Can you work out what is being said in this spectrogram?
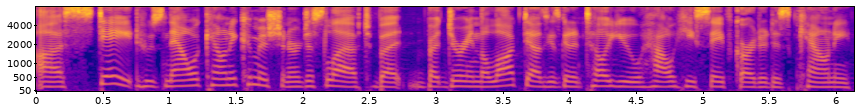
uh, State who's now a county commissioner commissioner just left, but but during the lockdowns, he's going to tell you how he safeguarded his county.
